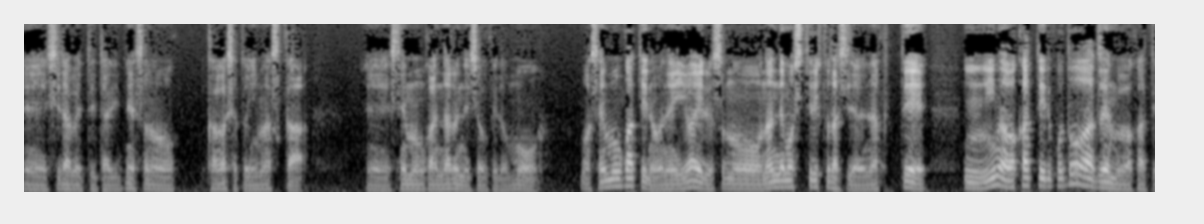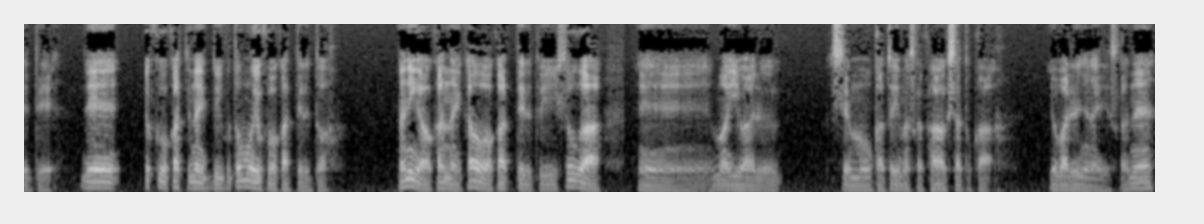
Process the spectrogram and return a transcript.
えー調べてたりね、その、科学者といいますか、えー専門家になるんでしょうけども、まあ、専門家っていうのはね、いわゆるその、何でも知ってる人たちではなくて、うん、今分かっていることは全部分かってて、で、よく分かってないということもよく分かってると。何が分かんないかを分かっているという人が、えーまあ、いわゆる専門家といいますか科学者とか呼ばれるんじゃないですかね。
